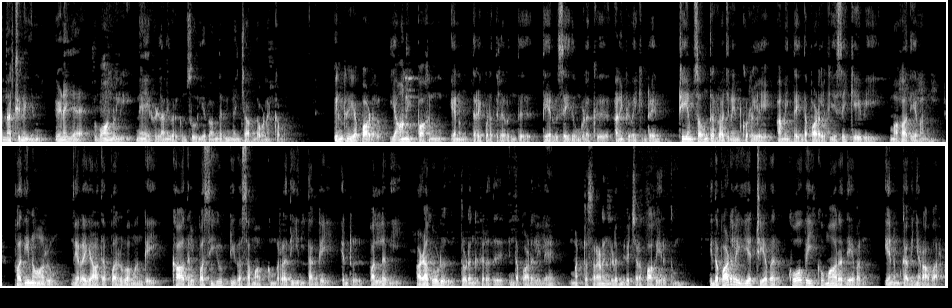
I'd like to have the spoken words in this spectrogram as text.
நற்றினையின் இணைய வானொலி நேயர்கள் அனைவருக்கும் சூரியகாந்தனின் நெஞ்சார்ந்த வணக்கம். இன்றைய பாடல் யானை பாகன் எனும் திரைப்படத்திலிருந்து தேர்வு செய்து உங்களுக்கு அனுப்பி வைக்கின்றேன். டி. எம். சவுந்தரராஜனின் குரலில் அமைந்த இந்த பாடலுக்கு இசை கேவி மகாதேவன் பதினாறும் நிறையாத பருவமங்கை காதல் பசியூட்டி வசமாக்கும் ரதியின் தங்கை என்று பல்லவி அழகோடு தொடங்குகிறது இந்த பாடலிலே. மற்ற சரணங்களும் மிகச் சிறப்பாக இருக்கும். இந்த பாடலை இயற்றியவர் கோவை குமாரதேவன் எனும் கவிஞர் ஆவார்.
